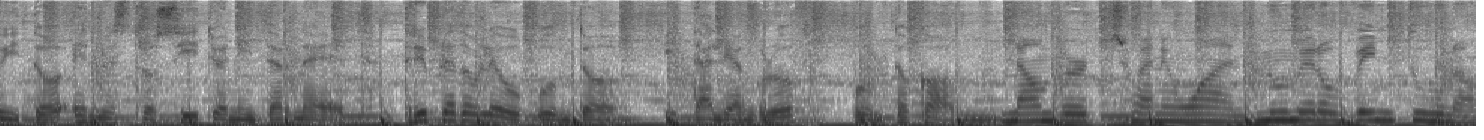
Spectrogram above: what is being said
Gratuito en nuestro sitio en internet www.italiangroove.com. Number 21, número 21.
